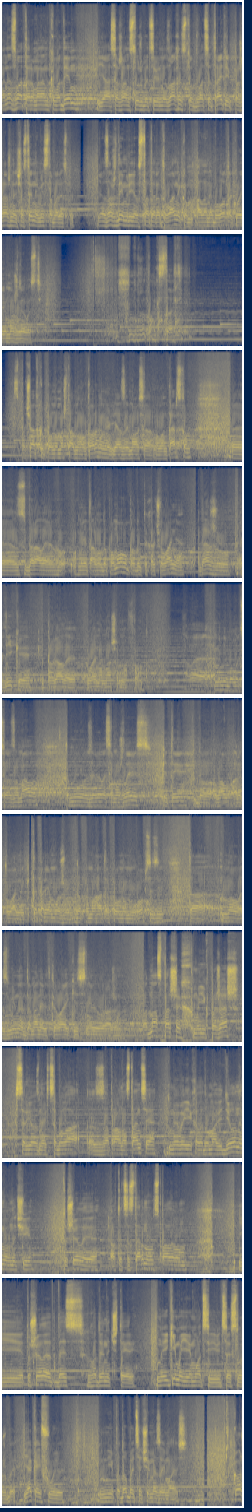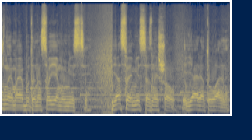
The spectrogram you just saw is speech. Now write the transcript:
Мене звати Романенко Вадим, я сержант служби цивільного захисту 23-ї пожежної частини міста Бориспіль. Я завжди мріяв стати рятувальником, але не було такої можливості. Може так стати. З початку повномасштабного вторгнення я займався волонтерством, Е, збирали гуманітарну допомогу, продукти харчування, одежу, ліки, відправляли воїнам нашим на фронт. Але мені з'явилася можливість піти до лав рятувальників. Тепер я можу допомагати в повному обсязі, та нова зміна для мене відкриває якісь нові враження. Одна з перших моїх пожеж серйозних це була заправна станція. Ми виїхали двома відділеними вночі, тушили автоцистерну з паливом і тушили десь години 4. Ну які мої емоції від цієї служби? Я кайфую. Мені подобається, чим я займаюся. Кожен має бути на своєму місці. Я своє місце знайшов, і я рятувальник.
